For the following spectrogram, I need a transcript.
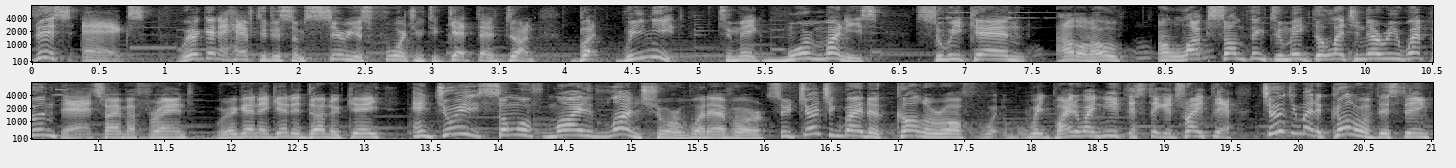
this axe. We're gonna have to do some serious fortune to get that done. But we need to make more monies so we can, I don't know, unlock something to make the legendary weapon? That's right, my friend. We're gonna get it done, okay? Enjoy some of my lunch or whatever. So judging by the color of... Wait, why do I need this thing? It's right there. Judging by the color of this thing,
